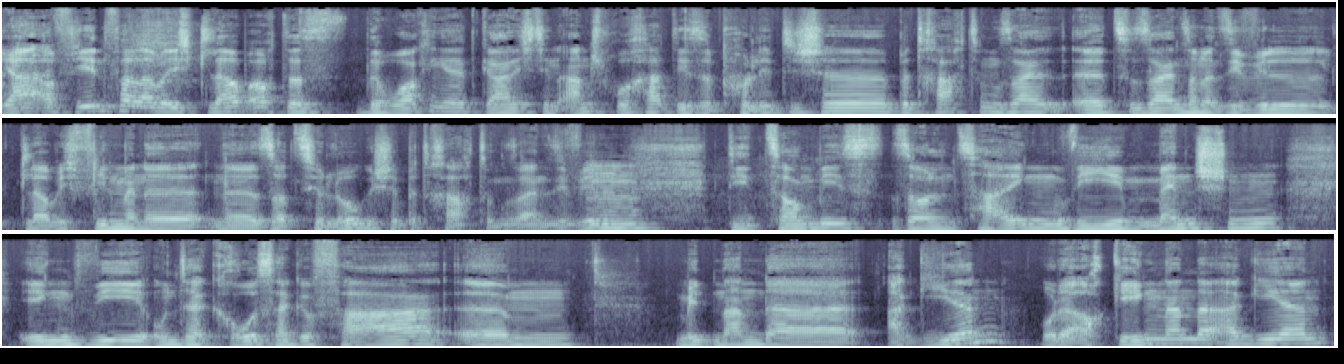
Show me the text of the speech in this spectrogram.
Ja, auf jeden Fall, aber ich glaube auch, dass The Walking Dead gar nicht den Anspruch hat, diese politische Betrachtung sein, äh, zu sein, sondern sie will, glaube ich, vielmehr eine, eine soziologische Betrachtung sein. Sie will, mhm. die Zombies sollen zeigen, wie Menschen irgendwie unter großer Gefahr äh, ähm, miteinander agieren oder auch gegeneinander agieren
